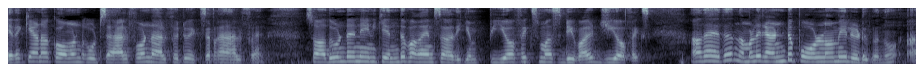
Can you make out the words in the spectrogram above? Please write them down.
ഏതൊക്കെയാണ് common roots alpha one alpha two etcetera alpha so അതുകൊണ്ട് തന്നെ എനിക്ക് എന്ത് പറയാൻ സാധിക്കും? P of x must divide g of x അതായത് നമ്മൾ രണ്ട് പോളിനോമിയൽ എടുക്കുന്നു. ആ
